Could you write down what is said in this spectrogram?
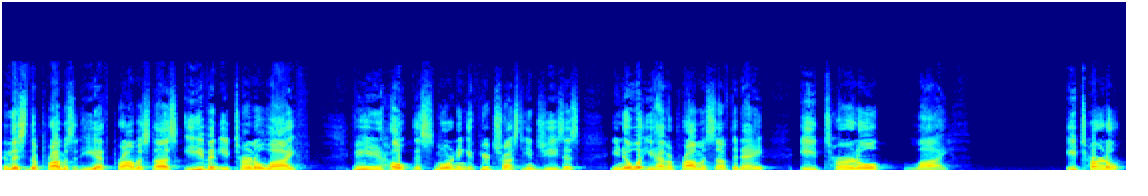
And this is the promise that He hath promised us, even eternal life. If you need hope this morning, if you're trusting in Jesus, you know what you have a promise of today? Eternal life. Eternal.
